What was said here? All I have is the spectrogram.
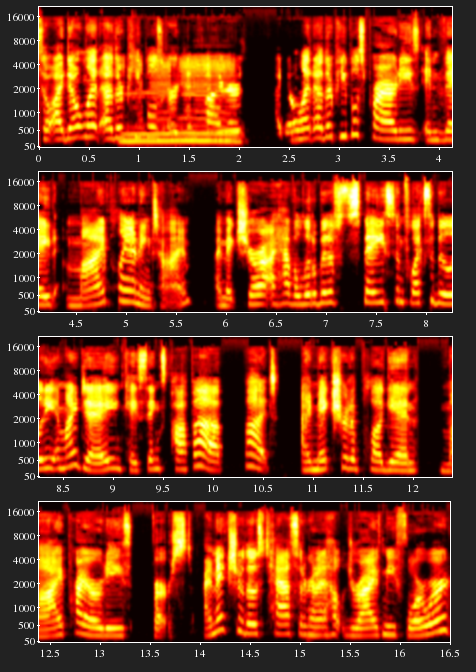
So I don't let other people's mm. urgent fires, I don't let other people's priorities invade my planning time. I make sure I have a little bit of space and flexibility in my day in case things pop up, but I make sure to plug in my priorities first. I make sure those tasks that are going to help drive me forward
